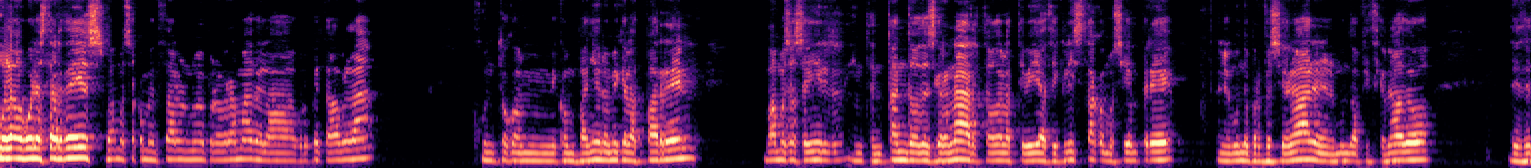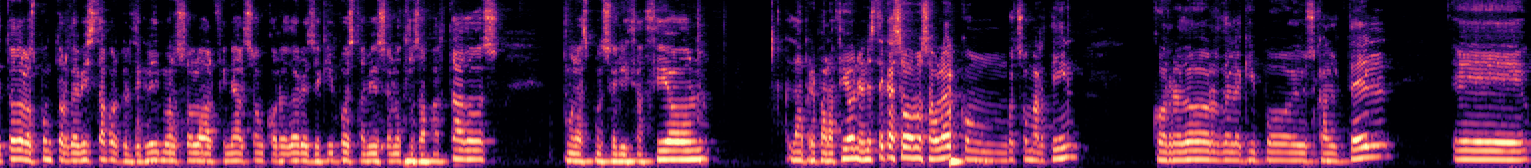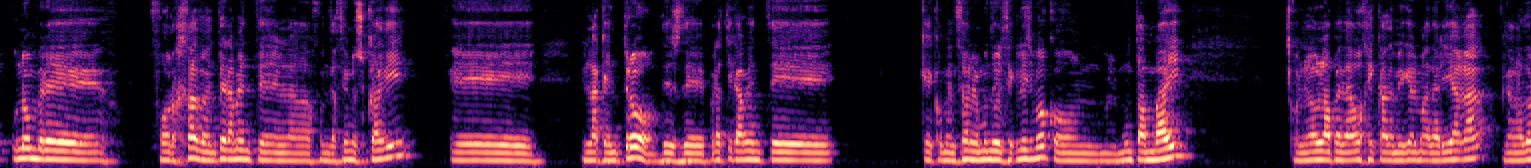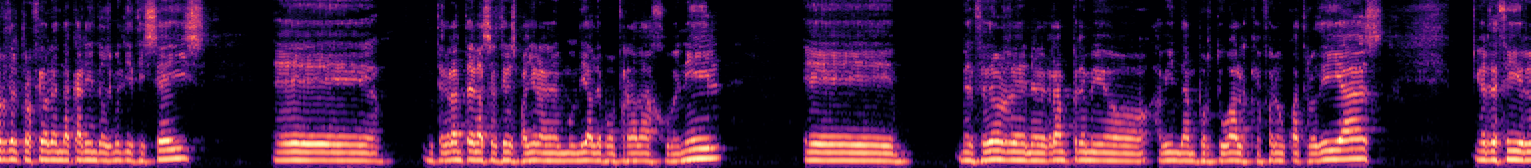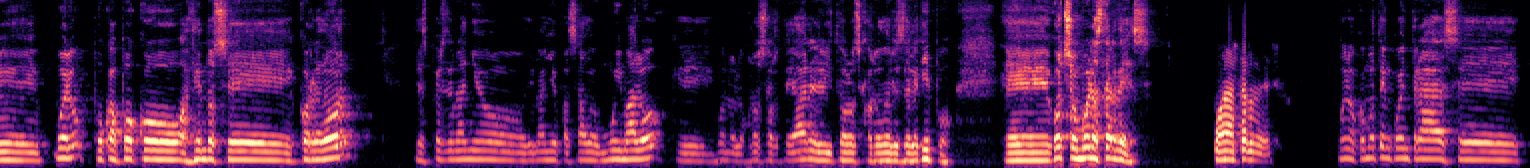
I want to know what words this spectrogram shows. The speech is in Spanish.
Hola, buenas tardes. Vamos a comenzar un nuevo programa de la Grupeta Habla junto con mi compañero Miquel Azparren. Vamos a seguir intentando desgranar toda la actividad ciclista, como siempre, en el mundo profesional, en el mundo aficionado, desde todos los puntos de vista, porque el ciclismo solo al final son corredores y equipos, también son otros apartados, como la sponsorización, la preparación. En este caso vamos a hablar con Gocho Martín, corredor del equipo Euskaltel eh, un hombre forjado enteramente en la Fundación Euskadi, eh, en la que entró desde prácticamente que comenzó en el mundo del ciclismo con el mountain bike, con la aula pedagógica de Miguel Madariaga, ganador del trofeo Lendakari en 2016, eh, integrante de la selección española en el Mundial de Ponferrada Juvenil, vencedor en el Gran Premio Avinda en Portugal, que fueron cuatro días. Es decir, eh, bueno, poco a poco haciéndose corredor, después de un año, de un año pasado muy malo, que bueno, logró sortear él y todos los corredores del equipo. Eh, Gochon, buenas tardes. Buenas tardes. Bueno, ¿cómo te encuentras eh,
